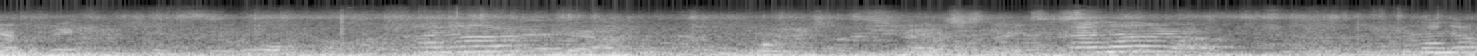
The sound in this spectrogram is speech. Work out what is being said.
you. Hello? Yeah. Hello? Hello?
